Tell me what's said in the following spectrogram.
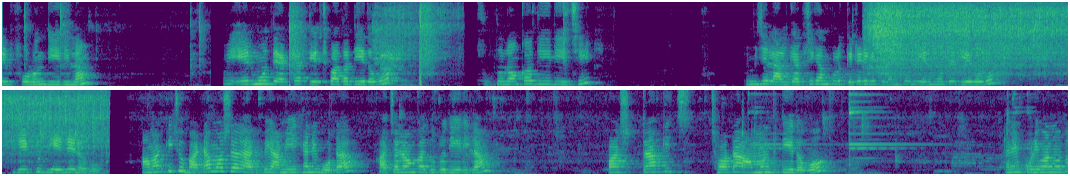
এর ফোড়ন দিয়ে দিলাম। আমি এর মধ্যে একটা তেজপাতা দিয়ে দেবো। শুকনো লঙ্কাও দিয়ে দিয়েছি। আমি যে লাল ক্যাপসিকামগুলো কেটে রেখেছিলাম, তো আমি এর মধ্যে দিয়ে দেবো। দিয়ে একটু ভেজে নেব। আমার কিছু বাটা মশলা লাগবে, আমি এখানে গোটা কাঁচা লঙ্কা দুটো দিয়ে দিলাম। পাঁচটা কি ছটা আমন্ড দিয়ে দেবো। এখানে পরিমাণ মতো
